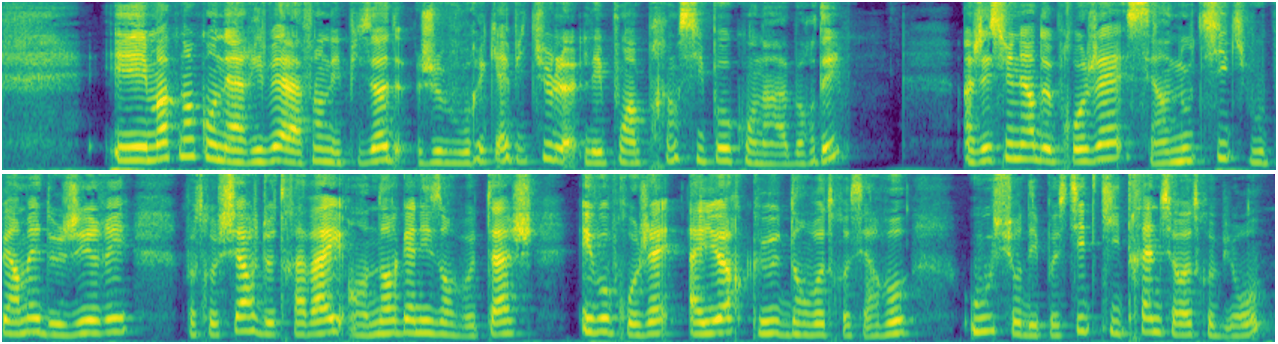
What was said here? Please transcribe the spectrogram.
Et maintenant qu'on est arrivé à la fin de l'épisode, je vous récapitule les points principaux qu'on a abordés. Un gestionnaire de projet, c'est un outil qui vous permet de gérer votre charge de travail en organisant vos tâches et vos projets ailleurs que dans votre cerveau ou sur des post-it qui traînent sur votre bureau.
